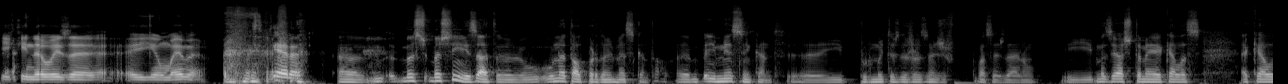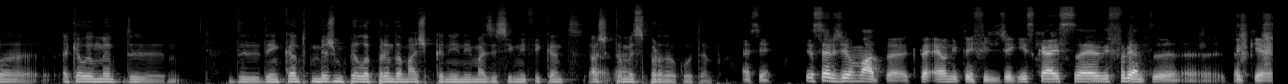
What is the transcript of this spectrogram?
e que ainda hoje é aí um meme. Era. Ah, mas, mas sim, exato. O, o Natal perdeu um imenso cantal, ah, imenso encanto, ah, e por muitas das razões que vocês deram. E, mas eu acho também aquela, aquela, aquele elemento de, de, de encanto, mesmo pela prenda mais pequenina e mais insignificante, acho que também se perdeu com o tempo. é assim. E o Sérgio Mota, que é o único que tem filhos aqui, se calhar isso é diferente. eh, Como é que é?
